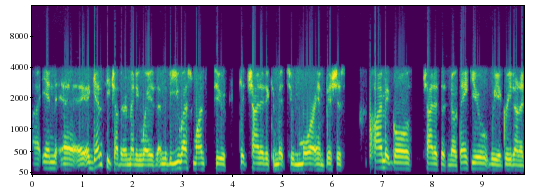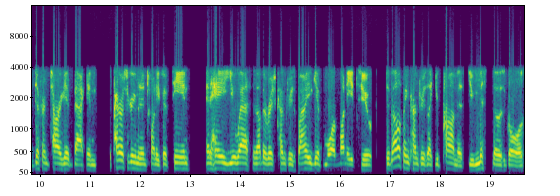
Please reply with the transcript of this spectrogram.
uh, in uh, against each other in many ways. I mean, the U.S. wants to get China to commit to more ambitious climate goals. China says, no, thank you. We agreed on a different target back in the Paris Agreement in 2015. And hey, U.S. and other rich countries, why don't you give more money to developing countries like you promised? You missed those goals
